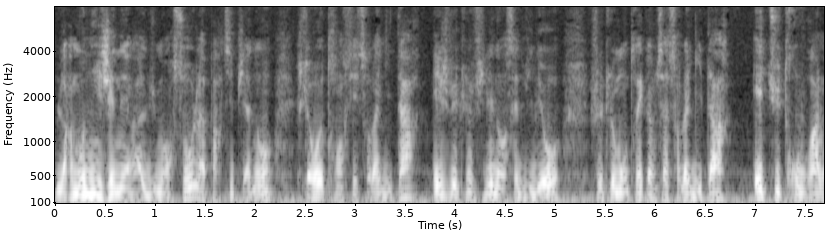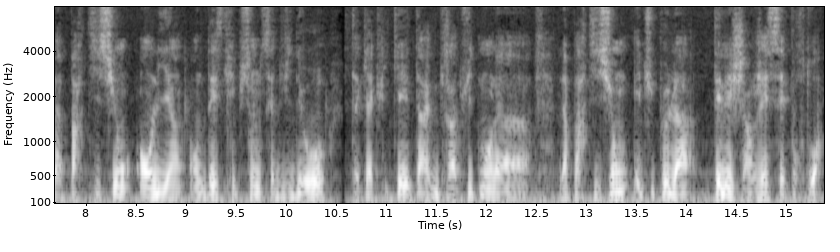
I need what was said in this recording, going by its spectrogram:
l'harmonie générale du morceau, la partie piano, je l'ai retranscrit sur la guitare et je vais te le filer dans cette vidéo. Je vais te le montrer comme ça sur la guitare et tu trouveras la partition en lien en description de cette vidéo. T'as qu'à cliquer, t'as gratuitement la, la partition et tu peux la télécharger, c'est pour toi.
